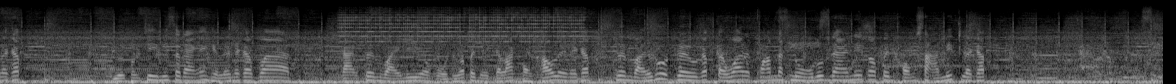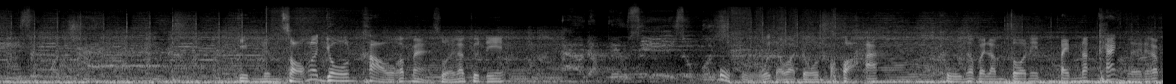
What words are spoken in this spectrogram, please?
แล้วครับยวนเพิงจี้นี่แสดงให้เห็นเลยนะครับว่าการเคลื่อนไหวนี่โอ้โหถือว่าเป็นเอกลักษณ์ของเขาเลยนะครับเคลื่อนไหวรวดเร็วครับแต่ว่าความหนักหน่วงรุนแรงนี่ก็เป็นของสานิทแหละครับ จิ้มหนึ่งสองแล้วโยนเข่าครับแหมสวยครับชุดนี้ โอ้โห แต่ว่าโดนขวา คืนเข้าไปลำตัวนี่เต็มนักแข้งเลยนะครับ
